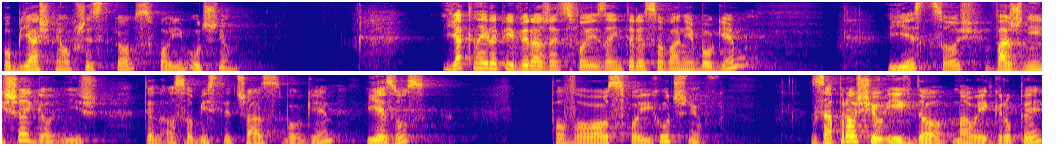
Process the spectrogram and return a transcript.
objaśniał wszystko swoim uczniom. Jak najlepiej wyrażać swoje zainteresowanie Bogiem? Jest coś ważniejszego niż ten osobisty czas z Bogiem. Jezus powołał swoich uczniów. Zaprosił ich do małej grupy,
